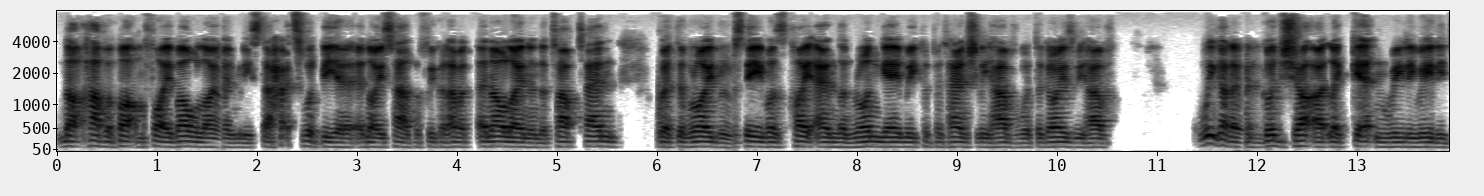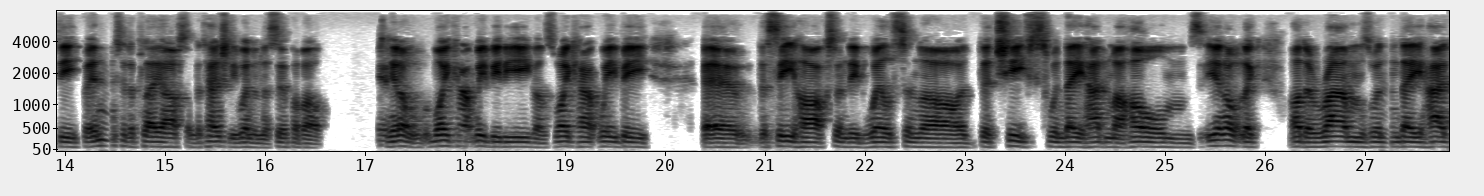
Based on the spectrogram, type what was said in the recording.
not have a bottom five O line when he starts, would be a, a nice help. If we could have a, an O line in the top 10 with the wide receivers, tight ends, and run game we could potentially have with the guys we have, we got a good shot at like getting really, really deep into the playoffs and potentially winning the Super Bowl. Yeah. You know, why can't we be the Eagles? Why can't we be uh, the Seahawks when they'd Wilson or the Chiefs when they had Mahomes? You know, like or the Rams when they had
